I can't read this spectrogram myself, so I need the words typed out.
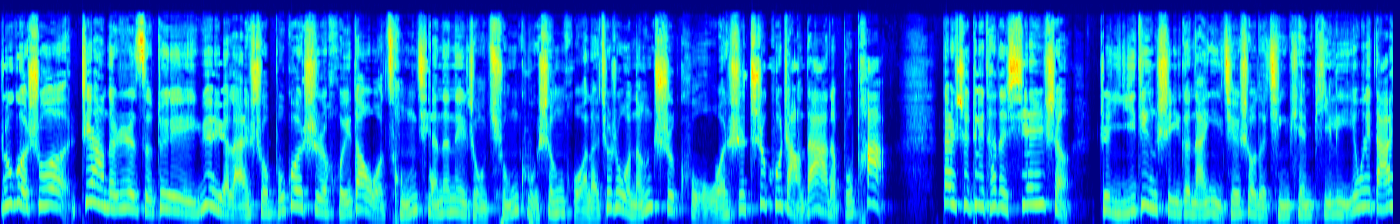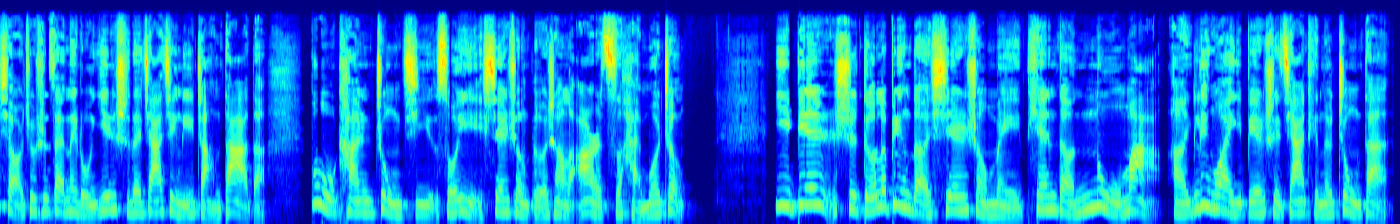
如果说这样的日子对月月来说不过是回到我从前的那种穷苦生活了，就是我能吃苦，我是吃苦长大的，不怕。但是对他的先生，这一定是一个难以接受的晴天霹雳，因为打小就是在那种殷实的家境里长大的，不堪重击，所以先生得上了阿尔茨海默症。一边是得了病的先生每天的怒骂啊，另外一边是家庭的重担。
